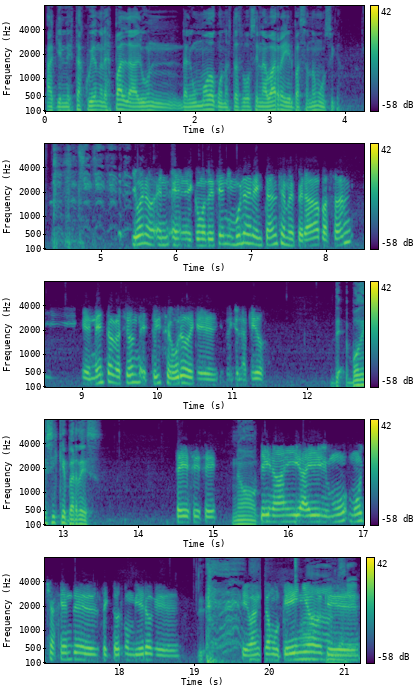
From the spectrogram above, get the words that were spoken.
a quien le estás cuidando la espalda de algún, de algún modo cuando estás vos en la barra y él pasando música. Y bueno, en- eh, como te decía, ninguna de las instancias me esperaba pasar y en esta ocasión estoy seguro de que, de que la quedo. De- vos decís que perdés. Sí, sí, sí. No, Sí, no, hay, hay mu- mucha gente del sector cumbiero que, que banca muqueño, Ah, que,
